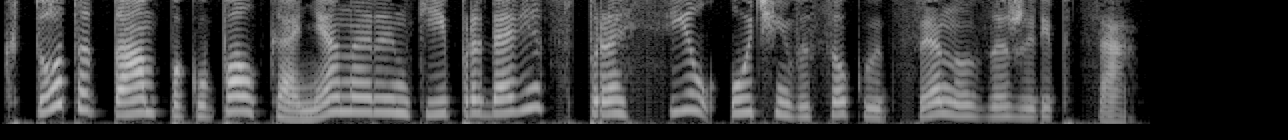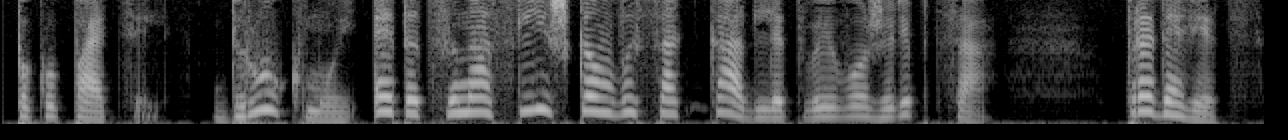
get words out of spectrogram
Кто-то там покупал коня на рынке, и продавец просил очень высокую цену за жеребца. Покупатель. «Друг мой, эта цена слишком высока для твоего жеребца». Продавец.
